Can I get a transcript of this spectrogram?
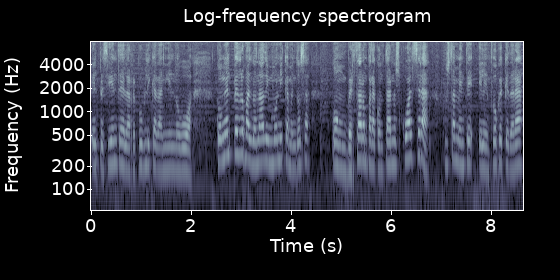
el presidente de la República, Daniel Novoa. Con él, Pedro Maldonado y Mónica Mendoza conversaron para contarnos cuál será justamente el enfoque que dará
